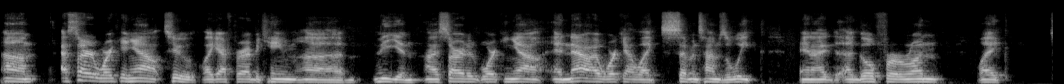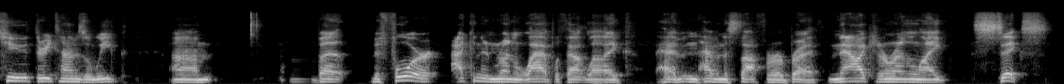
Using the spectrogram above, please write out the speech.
um I started working out too. Like after I became uh vegan, I started working out, and now I work out like seven times a week, and I, I go for a run like two, three times a week. Um, but before I couldn't run a lap without like having having to stop for a breath. Now I can run like six,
